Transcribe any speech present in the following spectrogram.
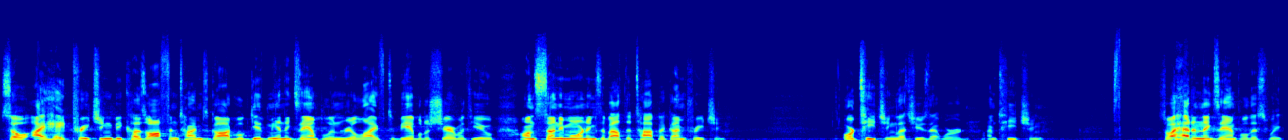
So I hate preaching because oftentimes God will give me an example in real life to be able to share with you on Sunday mornings about the topic I'm preaching. Or teaching, let's use that word. I'm teaching. So I had an example this week.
